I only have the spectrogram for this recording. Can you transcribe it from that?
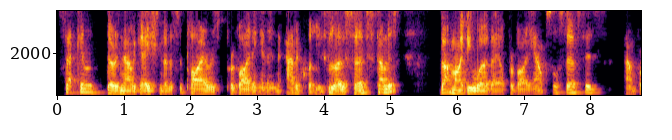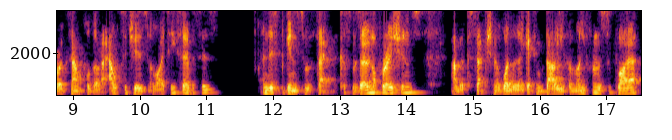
Second, there is an allegation that the supplier is providing an inadequately low service standard, that might be where they are providing outsourced services. And for example, there are outages of IT services. And this begins to affect the customer's own operations and the perception of whether they're getting value for money from the supplier.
